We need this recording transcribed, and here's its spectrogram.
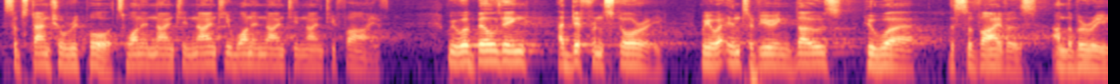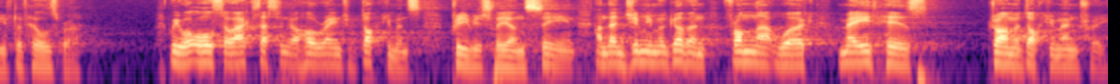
substantial reports, one in 1990, one in 1995. We were building a different story. We were interviewing those who were the survivors and the bereaved of Hillsborough. We were also accessing a whole range of documents previously unseen. And then Jimmy McGovern, from that work, made his drama documentary.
